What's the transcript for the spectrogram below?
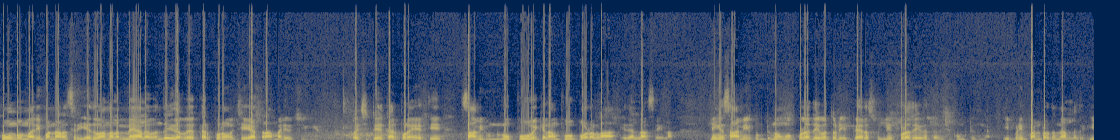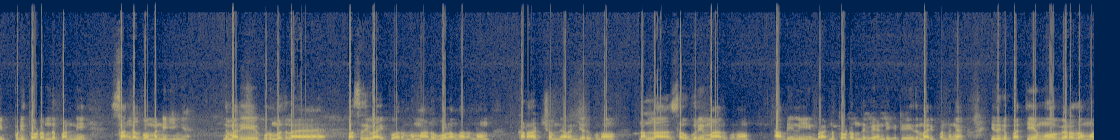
கூம்பு மாதிரி பண்ணாலும் சரி எதுவாக இருந்தாலும் மேலே வந்து இதை கற்பூரம் வச்சு ஏற்றுற மாதிரி வச்சுக்கோங்க. வச்சுட்டு கற்பூரம் ஏற்றி சாமி கும்பிடணும் பூ வைக்கலாம் பூ போடலாம் இதெல்லாம் செய்யலாம். நீங்கள் சாமியை கும்பிட்டுங்க உங்கள் குலதெய்வத்துடைய பேரை சொல்லி குலதெய்வத்தை வச்சு கும்பிட்டுங்க. இப்படி பண்ணுறது நல்லது. இப்படி தொடர்ந்து பண்ணி சங்கல்பம் பண்ணிக்கிங்க. இந்த மாதிரி குடும்பத்தில் வசதி வாய்ப்பு வரணும் அனுகூலம் வரணும் கடாட்சம் நிறைஞ்சிருக்கணும் நல்லா சௌகரியமாக இருக்கணும் அப்படின்னு நீங்கள் பாட்டுன்னு தொடர்ந்து வேண்டிக்கிட்டு இது மாதிரி பண்ணுங்கள் இதுக்கு பத்தியமோ விரதமோ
